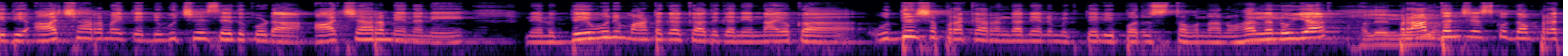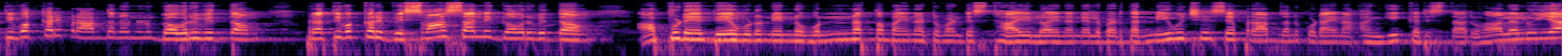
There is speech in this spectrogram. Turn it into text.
ఇది ఆచారమైతే నువ్వు చేసేది కూడా ఆచారమేనని నేను దేవుని మాటగా కాదు కానీ నా యొక్క ఉద్దేశ ప్రకారంగా నేను మీకు తెలియపరుస్తూ ఉన్నాను. హల్లెలూయా. ప్రార్థన చేసుకుందాం. ప్రతి ఒక్కరి ప్రార్థనను గౌరవిద్దాం. ప్రతి ఒక్కరి విశ్వాసాన్ని గౌరవిద్దాం. అప్పుడే దేవుడు నిన్ను ఉన్నతమైనటువంటి స్థాయిలో ఆయన నిలబెడతారు నీవు చేసే ప్రార్థన కూడా ఆయన అంగీకరిస్తారు. హాలలుయా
